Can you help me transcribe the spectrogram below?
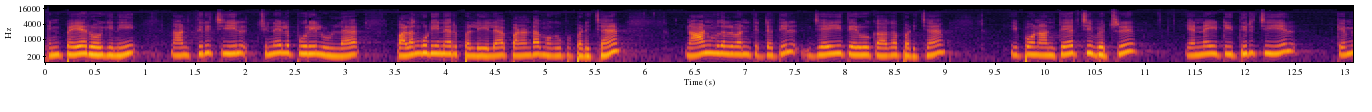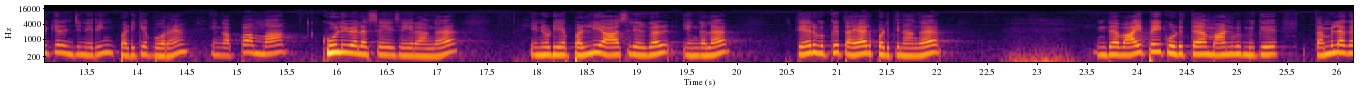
என் பெயர் ரோகிணி. நான் திருச்சியில் சின்னலப்பூரில் உள்ள பழங்குடியினர் பள்ளியில் பன்னெண்டாம் வகுப்பு படித்தேன் நான் முதல்வன் திட்டத்தில் ஜேஇ தேர்வுக்காக படித்தேன் இப்போது நான் தேர்ச்சி பெற்று என்ஐடி திருச்சியில் கெமிக்கல் இன்ஜினியரிங் படிக்க போகிறேன் எங்கள் அப்பா அம்மா கூலி வேலை செய் செய்கிறாங்க என்னுடைய பள்ளி ஆசிரியர்கள் எங்களை தேர்வுக்கு தயார்படுத்தினாங்க. இந்த வாய்ப்பை கொடுத்த மாண்புமிகு தமிழக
